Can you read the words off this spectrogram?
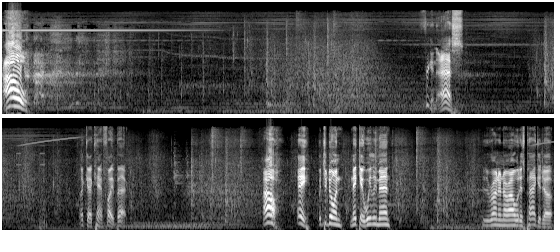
Ow! Freaking ass. Okay, I can't fight back. Ow! Hey, what you doing, naked wheelie man? He's running around with his package out.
